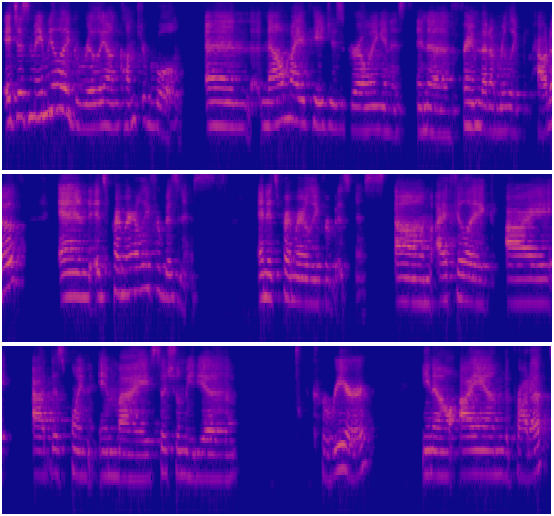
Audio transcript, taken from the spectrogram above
it just made me like really uncomfortable. And now my page is growing and is in a frame that i'm really proud of and it's primarily for business and it's primarily for business. Um, i feel like i at this point in my social media career you know i am the product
